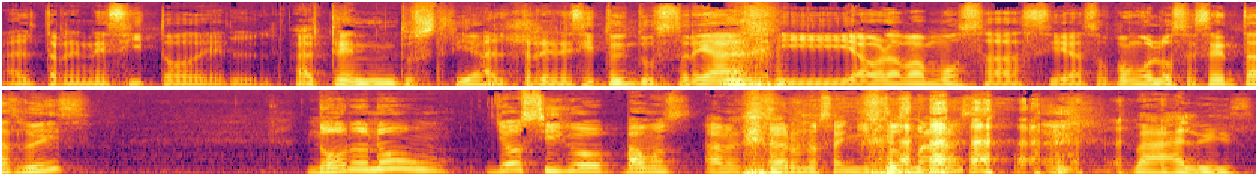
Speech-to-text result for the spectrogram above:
al trenecito del... Al tren industrial. Al trenecito industrial y ahora vamos hacia, supongo, los 60, Luis. No, no, no. Yo sigo, vamos a avanzar unos añitos más. Va, Luis.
